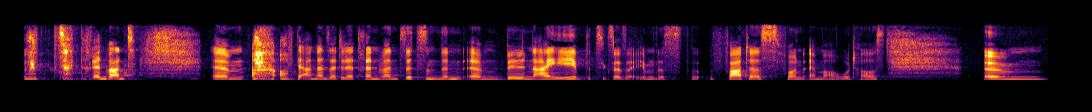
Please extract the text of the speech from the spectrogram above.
Trennwand. Ähm, auf der anderen Seite der Trennwand sitzenden ähm, Bill Nye, beziehungsweise eben des Vaters von Emma Woodhouse. Ähm,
